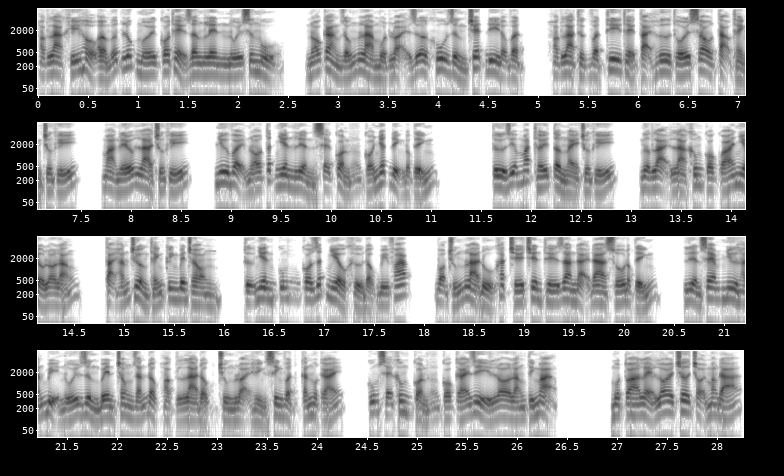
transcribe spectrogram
hoặc là khí hậu ở mức lúc mới có thể dâng lên núi sương mù, nó càng giống là một loại giữa khu rừng chết đi động vật, hoặc là thực vật thi thể tại hư thối sau tạo thành trương khí, mà nếu là trương khí, như vậy nó tất nhiên liền sẽ còn có nhất định độc tính. Từ Diễm mắt thấy tầng này trương khí, ngược lại là không có quá nhiều lo lắng tại hắn trường thánh kinh bên trong tự nhiên cũng có rất nhiều khử độc bí pháp bọn chúng là đủ khắc chế trên thế gian đại đa số độc tính liền xem như hắn bị núi rừng bên trong rắn độc hoặc là độc trùng loại hình sinh vật cắn một cái cũng sẽ không còn có cái gì lo lắng tính mạng một tòa lẻ loi trơ trọi mang đá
